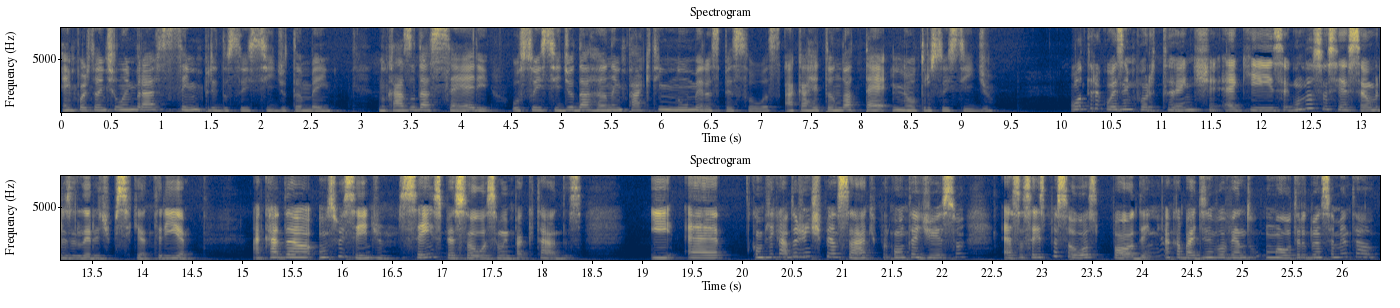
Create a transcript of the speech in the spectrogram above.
é importante lembrar sempre do suicídio também. No caso da série, o suicídio da Hannah impacta inúmeras pessoas, acarretando até em outro suicídio. Outra coisa importante é que, segundo a Associação Brasileira de Psiquiatria, a cada um suicídio, seis pessoas são impactadas. E é complicado a gente pensar que, por conta disso, essas seis pessoas podem acabar desenvolvendo uma outra doença mental.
